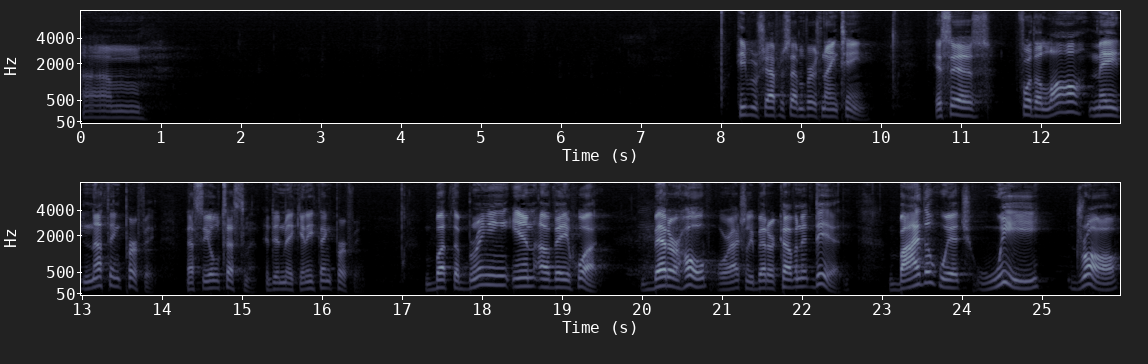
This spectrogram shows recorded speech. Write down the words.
Um, Hebrews chapter 7, verse 19. It says, For the law made nothing perfect. That's the Old Testament. It didn't make anything perfect. But the bringing in of a what? Better hope, or actually better covenant, did. By the which we draw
